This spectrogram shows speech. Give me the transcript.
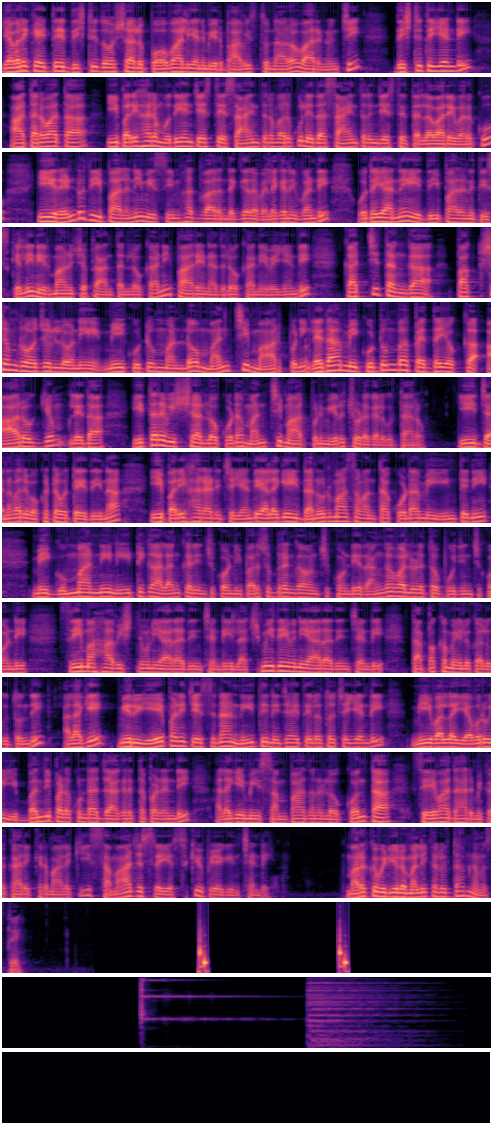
ఎవరికైతే దిష్టి దోషాలు పోవాలి అని మీరు భావిస్తున్నారో వారి నుంచి దిష్టి తీయండి. ఆ తర్వాత ఈ పరిహారం ఉదయం చేస్తే సాయంత్రం వరకు లేదా సాయంత్రం చేస్తే తెల్లవారే వరకు ఈ రెండు దీపాలని మీ సింహద్వారం దగ్గర వెలగనివ్వండి. ఉదయాన్నే ఈ దీపాలని తీసుకెళ్ళి నిర్మానుష్య ప్రాంతంలో కానీ పారే నదిలో కానీ వేయండి. ఖచ్చితంగా పక్షం రోజుల్లోనే మీ కుటుంబంలో మంచి మార్పుని లేదా మీ కుటుంబ పెద్ద యొక్క ఆరోగ్యం లేదా ఇతర విషయాల్లో కూడా మంచి మార్పుని మీరు చూడగలుగుతారు. ఈ జనవరి ఒకటవ తేదీన ఈ పరిహారాన్ని చేయండి. అలాగే ఈ ధనుర్మాసం అంతా కూడా మీ ఇంటిని మీ గుమ్మాన్ని నీటిగా అలంకరించుకోండి పరిశుభ్రంగా ఉంచుకోండి రంగవల్లులతో పూజించుకోండి శ్రీ మహావిష్ణువుని ఆరాధించండి లక్ష్మీదేవిని ఆరాధించండి. తప్పక మేలు కలుగుతుంది. అలాగే మీరు ఏ పని చేసినా నీతి నిజాయితీలతో చేయండి. మీ వల్ల ఎవరూ ఇబ్బంది పడకుండా జాగ్రత్త పడండి. అలాగే మీ సంపాదనలో కొంత సేవాధార్మిక కార్యక్రమాలకి సమాజ శ్రేయస్సుకి ఉపయోగించండి. మరొక వీడియోలో మళ్ళీ కలుద్దాం. నమస్తే.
